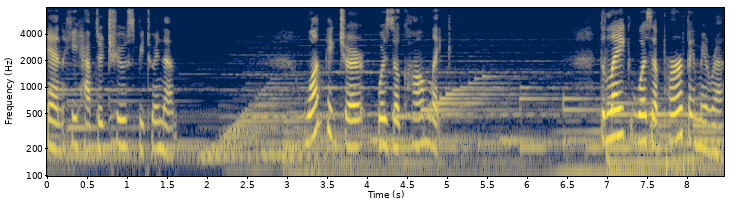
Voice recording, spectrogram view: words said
and he had to choose between them. One picture was a calm lake. The lake was a perfect mirror,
